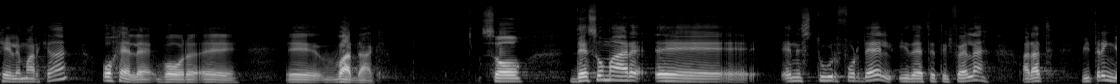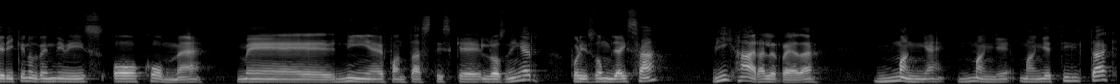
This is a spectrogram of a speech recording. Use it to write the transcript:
hele markedet og hele vår eh, eh, hverdag. Så det som er eh, en stor fordel i dette tilfellet, er at vi trenger ikke nødvendigvis å komme med nye, fantastiske løsninger. For som jeg sa, vi har allerede mange, mange, mange tiltak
